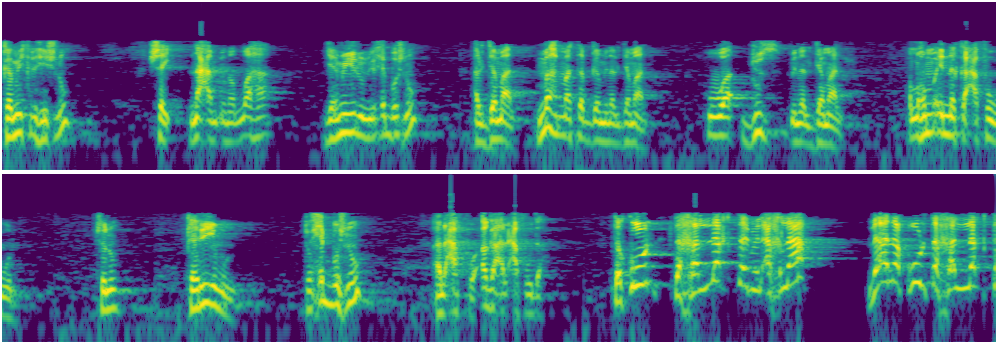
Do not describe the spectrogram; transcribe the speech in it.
كمثله شنو؟ شيء. نعم إن الله جميل يحب شنو؟ الجمال. مهما تبقى من الجمال. هو جزء من الجمال. اللهم إنك عفو. شنو؟ كريم. تحب شنو؟ العفو. أقع العفو ده. تكون تخلقت بالأخلاق. لا نقول تخلقت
